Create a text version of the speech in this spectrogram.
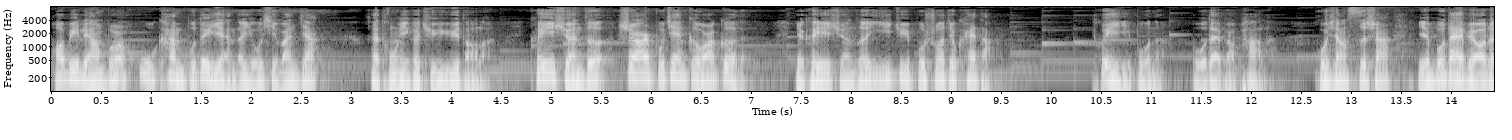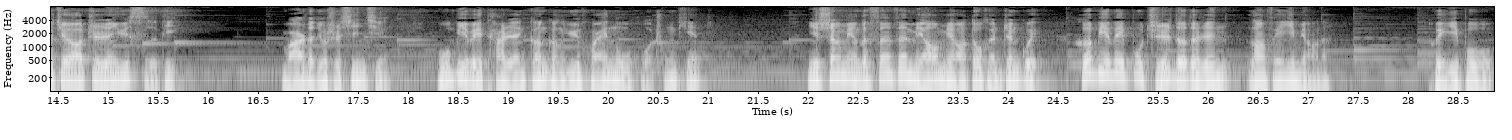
好比两波互看不对眼的游戏玩家。在同一个区域遇到了，可以选择视而不见，各玩各的；也可以选择一句不说就开打。退一步呢，不代表怕了；互相厮杀，也不代表着就要置人于死地。玩的就是心情，不必为他人耿耿于怀，怒火冲天。你生命的分分秒秒都很珍贵，何必为不值得的人浪费一秒呢？退一步，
